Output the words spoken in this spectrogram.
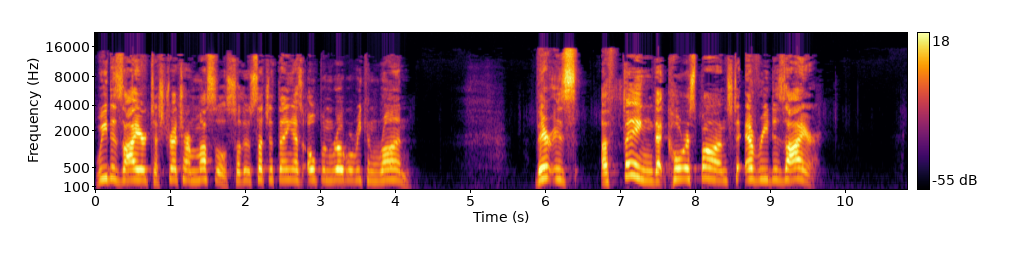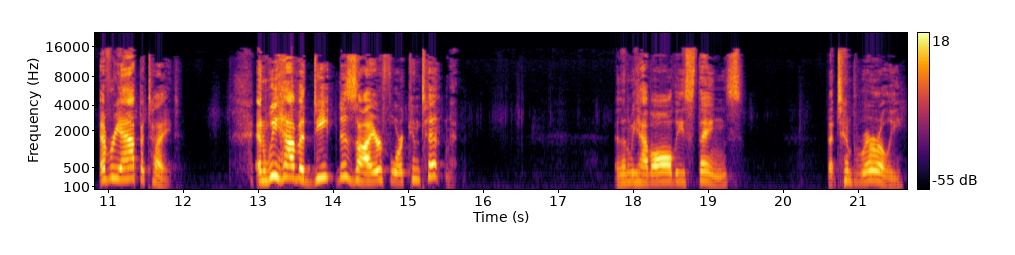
We desire to stretch our muscles, so there's such a thing as open road where we can run. There is a thing that corresponds to every desire, every appetite. And we have a deep desire for contentment. And then we have all these things that temporarily,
